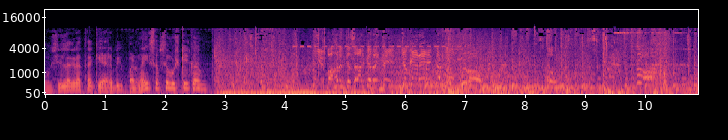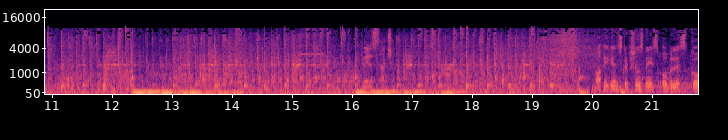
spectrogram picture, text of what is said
मुझे लग रहा था कि अरबिक पढ़ना ही सबसे मुश्किल काम है। ये बाहर इंतज़ार कर रहे थे जो कह रहे हैं कर दो। मेरे साथ चलो। बाकी के इंस्क्रिप्शंस ने इस ओबलिस्क को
